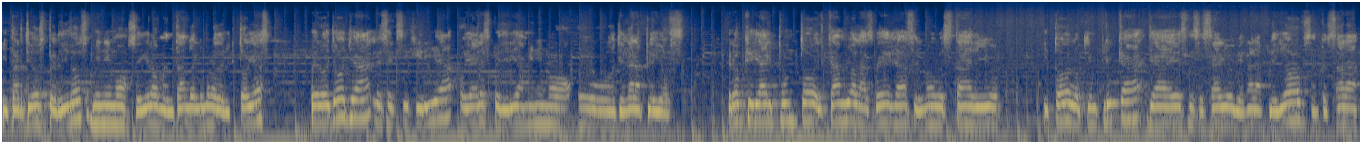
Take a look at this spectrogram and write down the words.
y partidos perdidos, mínimo seguir aumentando el número de victorias. Pero yo ya les exigiría o ya les pediría mínimo llegar a playoffs. Creo que ya el punto, el cambio a Las Vegas, el nuevo estadio, y todo lo que implica, ya es necesario llegar a playoffs, empezar a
